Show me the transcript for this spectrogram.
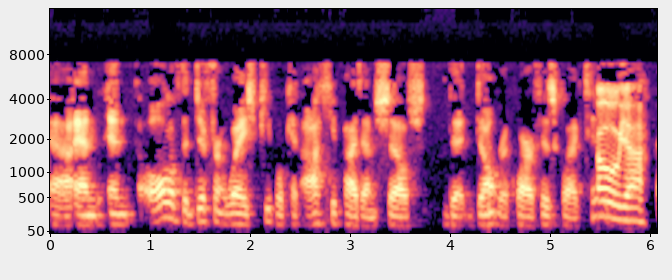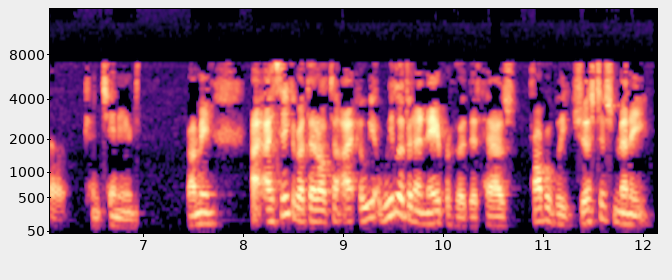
uh, and and all of the different ways people can occupy themselves that don't require physical activity Oh yeah. are continuing. I mean, I, I think about that all the time. I, we, we live in a neighborhood that has probably just as many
